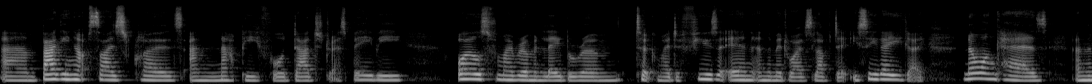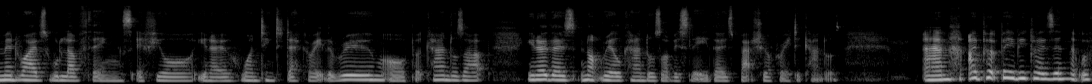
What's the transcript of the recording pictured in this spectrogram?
Um, bagging up sized clothes and nappy for dad to dress baby. Oils for my room and labour room. Took my diffuser in, and the midwives loved it. You see, there you go. No one cares, and the midwives will love things if you're, you know, wanting to decorate the room or put candles up. You know, those not real candles, obviously, those battery operated candles. Um, I put baby clothes in that were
